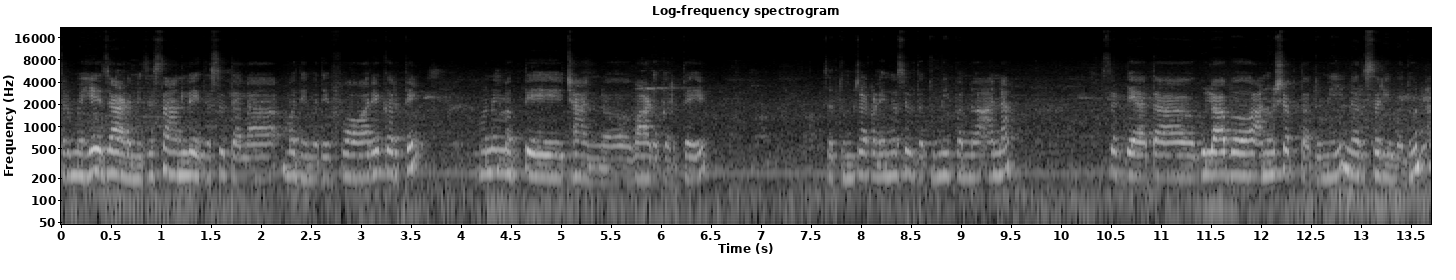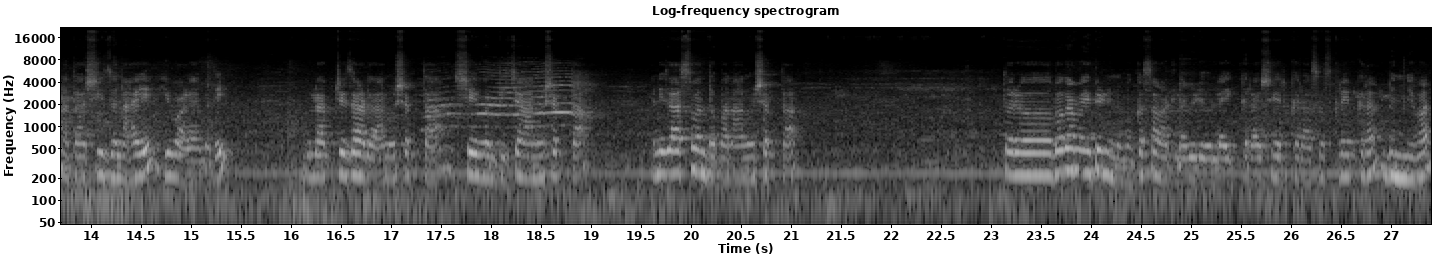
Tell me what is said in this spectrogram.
तर मग हे झाड मी जसं आणलं आहे तसं त्याला मध्ये मध्ये फवारे करते. म्हणून मग ते छान वाढ करते जर तुमच्याकडे नसेल तर तुम्ही पण आणा. सध्या आता गुलाब आणू शकता तुम्ही नर्सरीमधून. आता सीझन आहे हिवाळ्यामध्ये. गुलाबचे झाडं आणू शकता शेवंतीचे आणू शकता आणि जास्वंद पण आणू शकता. तर बघा मैत्रिणीनं मग कसा वाटला व्हिडिओ लाईक करा शेअर करा सबस्क्राईब करा. धन्यवाद.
